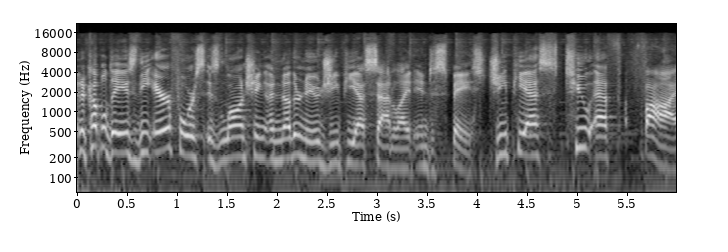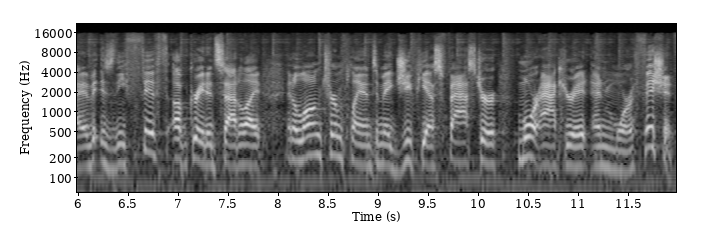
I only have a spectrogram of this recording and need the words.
In a couple days, the Air Force is launching another new GPS satellite into space. GPS 2F5 is the fifth upgraded satellite in a long-term plan to make GPS faster, more accurate, and more efficient,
